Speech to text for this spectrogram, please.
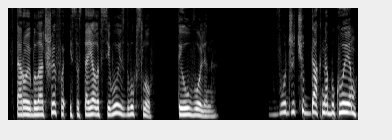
Второе было от шефа и состояло всего из двух слов. Ты уволена. Вот же чудак на букву «М»,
